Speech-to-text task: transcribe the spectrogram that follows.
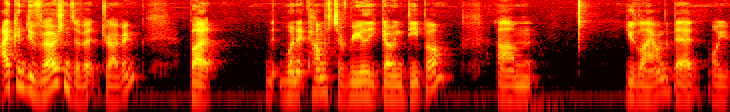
I can do versions of it driving, but when it comes to really going deeper, um, you lie on the bed or you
